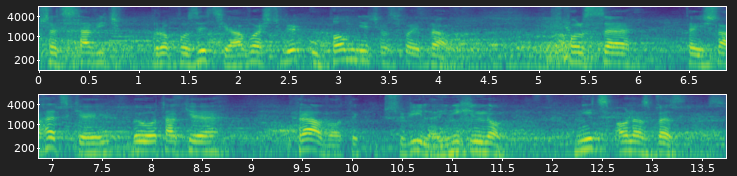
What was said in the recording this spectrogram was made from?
przedstawić propozycje, a właściwie upomnieć o swoje prawa. W Polsce tej szlacheckiej było takie prawo, taki przywilej, nihil. Nic o nas bez nas.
